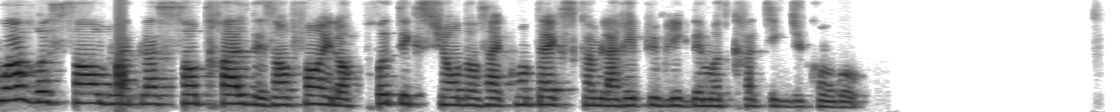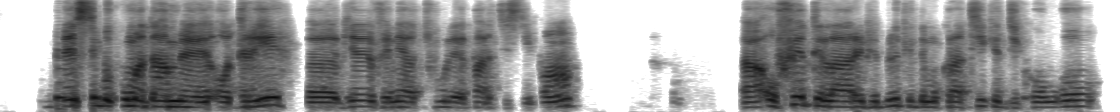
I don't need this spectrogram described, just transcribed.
quoi ressemble la place centrale des enfants et leur protection dans un contexte comme la République démocratique du Congo? Merci beaucoup, Madame Audrey. Euh, bienvenue à tous les participants. Euh, au fait, la République démocratique du Congo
